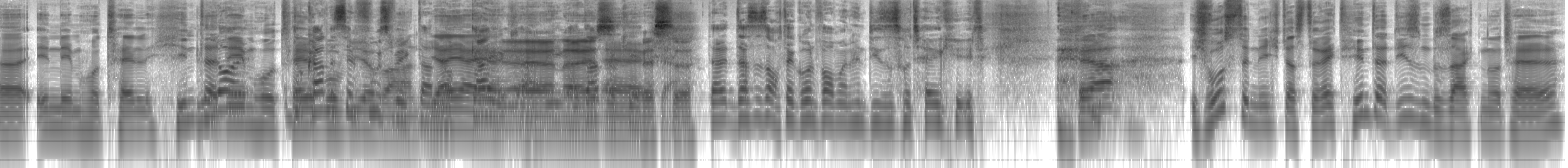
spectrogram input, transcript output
äh, in dem Hotel, hinter Lol, dem Hotel, du wo den wir Fußweg waren. dann ja, noch. ja, Geil, ja, klar. ja, mega, das ist okay. Beste. Da, das ist auch der Grund, warum man in dieses Hotel geht. ja. Ich wusste nicht, dass direkt hinter diesem besagten Hotel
